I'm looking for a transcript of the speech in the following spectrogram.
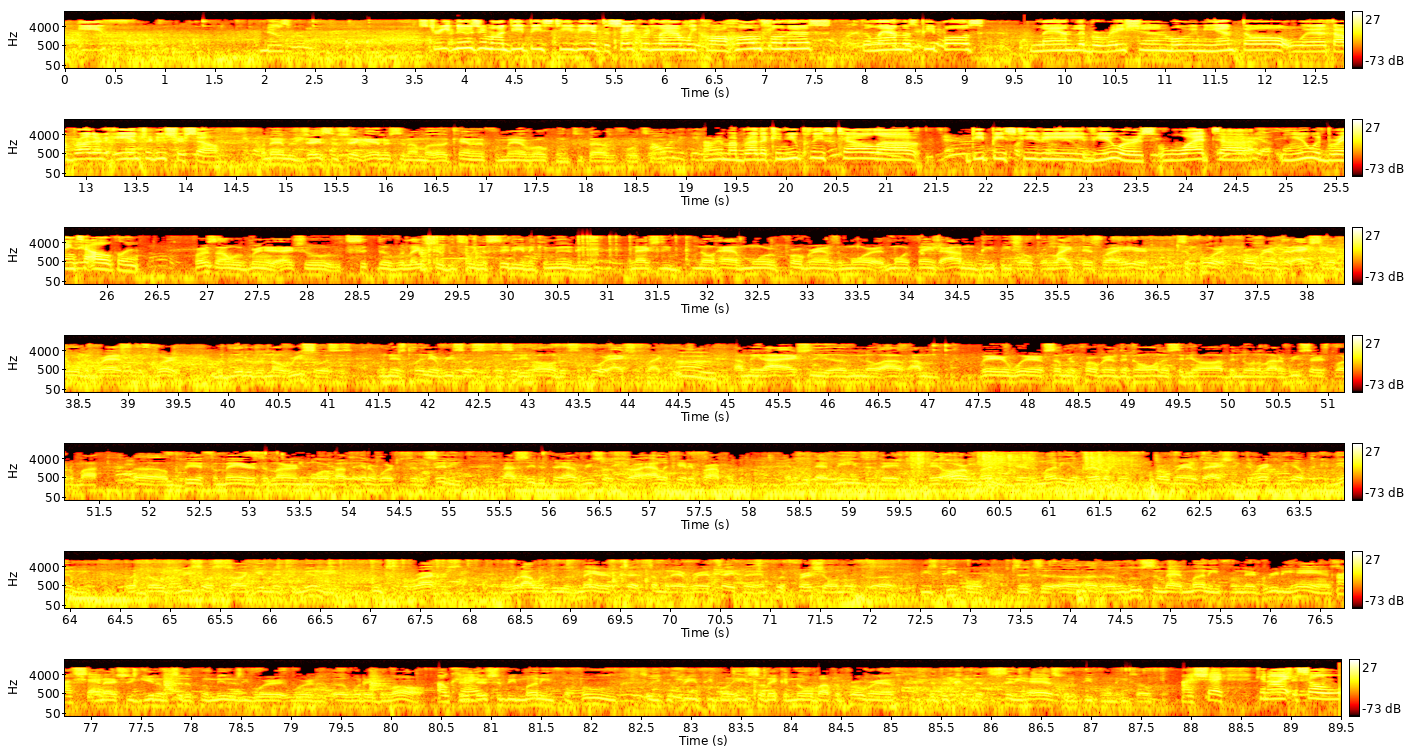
Street East Newsroom. Street Newsroom on Deep East TV at the sacred land we call Homefulness, the landless people's land liberation movimiento with our brother. Introduce yourself. My name is Jason Shake Anderson. I'm a candidate for mayor of Oakland 2014. All right, my brother, can you please tell uh, Deep East TV viewers what uh, you would bring to Oakland? First, I would bring an actual the relationship between the city and the community, and actually, you know, have more programs and more more things out in Deep East Oakland like this right here. Support programs that actually are doing the grassroots work with little to no resources. When there's plenty of resources in City Hall to support actions like this. I mean, I actually, um, you know, I, I'm very aware of some of the programs that go on in City Hall. I've been doing a lot of research, part of my uh, bid for mayor to learn more about the inner workings of the city, and I see that the resources are allocated properly. And what that means is that there are money, there's money available for programs that actually directly help the community, but those resources aren't getting the community due to bureaucracy. And what I would do as mayor is cut some of that red tape and, and put pressure on those uh, these people to, to uh, uh, loosen that money from their greedy hands and actually get them to the community where where uh, where they belong. Okay. There, there should be money for food so you can feed people in east so they can know about the programs that the that the city has for the people in the east Oakland. I say, can I? So.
